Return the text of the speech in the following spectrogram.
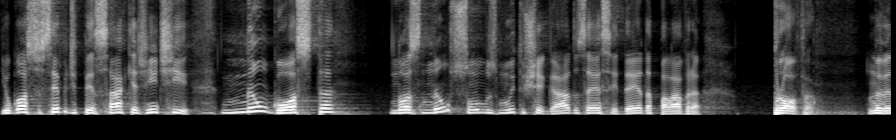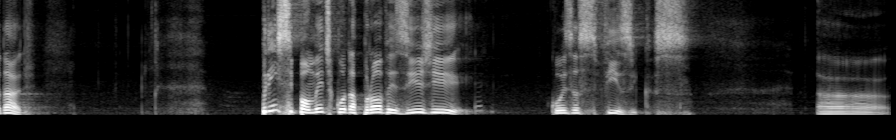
E eu gosto sempre de pensar que a gente não gosta, nós não somos muito chegados a essa ideia da palavra prova. Não é verdade? Principalmente quando a prova exige coisas físicas. Ah,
